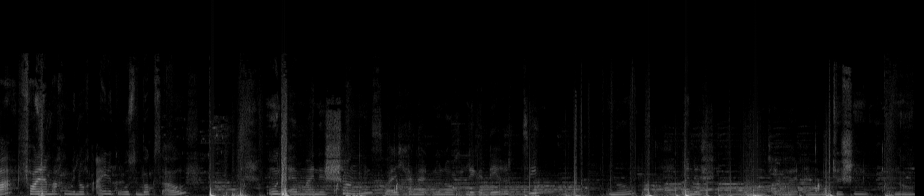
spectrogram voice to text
Aber vorher machen wir noch eine große Box auf. Und äh, meine Chance, weil ich kann halt nur noch legendäre ziehen. Genau. Meine Sch und ja, halt einen mythischen. Genau.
